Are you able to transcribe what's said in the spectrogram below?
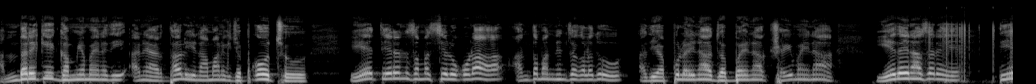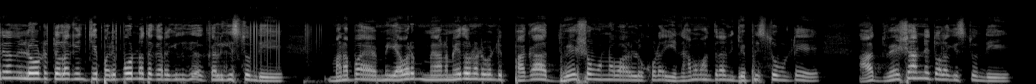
అందరికీ గమ్యమైనది అనే అర్థాలు ఈ నామానికి చెప్పుకోవచ్చు. ఏ తీరని సమస్యలు కూడా అంతమందించగలదు. అది అప్పులైనా జబ్బైనా క్షయమైనా ఏదైనా సరే తీరని లోటు తొలగించి పరిపూర్ణత కలిగి కలిగిస్తుంది. మన ప ఎవరు మన మీద ఉన్నటువంటి పగ ద్వేషం ఉన్న వాళ్ళు కూడా ఈ నామమంత్రాన్ని జపిస్తూ ఉంటే ఆ ద్వేషాన్ని తొలగిస్తుంది.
